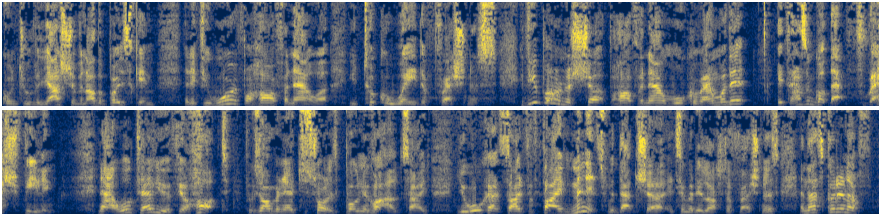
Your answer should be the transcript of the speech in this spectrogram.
according to Vilyashiv and other poskim, that if you wore it for half an hour, you took away the freshness. If you put on a shirt for half an hour and walk around with it, it hasn't got that fresh feeling. Now, I will tell you, if you're hot, for example, in Eretz it's boiling hot outside, you walk outside for five minutes with that shirt, it's already lost the freshness, and that's good enough.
